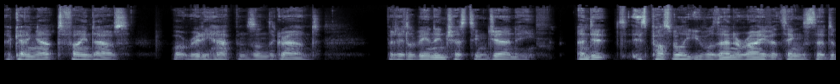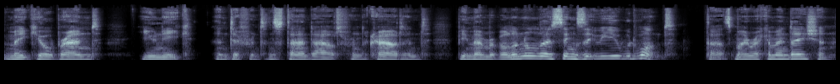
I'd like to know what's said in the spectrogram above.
of going out to find out what really happens on the ground. But it'll be an interesting journey. And it is possible you will then arrive at things that make your brand unique and different and stand out from the crowd and be memorable and all those things that you would want. That's my recommendation.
